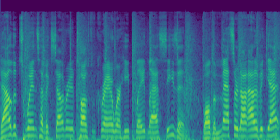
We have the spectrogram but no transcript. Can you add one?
Now the Twins have accelerated talks with Correa where he played last season. While the Mets are not out of it yet,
